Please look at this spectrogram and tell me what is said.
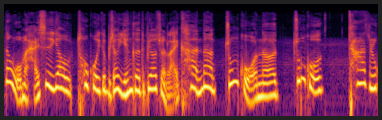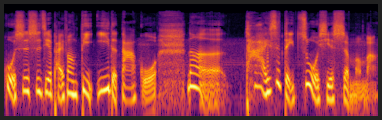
那我们还是要透过一个比较严格的标准来看。那中国呢？中国。它如果是世界排放第一的大国，那。他还是得做些什么嘛？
